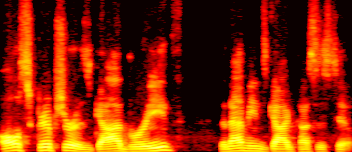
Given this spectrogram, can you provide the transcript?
all Scripture is God breathed, then that means God cusses too.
